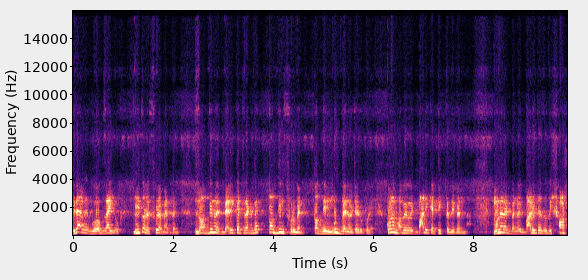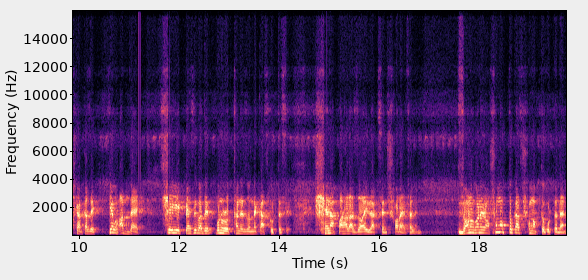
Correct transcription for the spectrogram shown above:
বিড়ালের গু হোক, যাই হোক, ভিতরে ছুঁড়ে মারবেন। যতদিন ওই ব্যারিকেড রাখবে, ততদিন ছুড়বেন, ততদিন মুদবেন ওইটার উপরে। কোনোভাবে ওই বাড়িকে টিকতে দিবেন না। মনে রাখবেন, ওই বাড়িতে যদি সংস্কার কাজে কেউ হাত দেয়, সেই প্যাসিবাদের পুনরুত্থানের জন্য কাজ করতেছে। সেনা পাহারা জয় রাখছেন, সরায় ফেলেন। জনগণের অসমাপ্ত কাজ সমাপ্ত করতে দেন।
